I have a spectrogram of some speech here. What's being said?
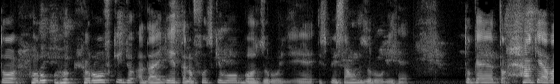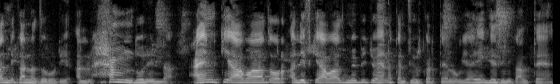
تو حروف کی جو ادائیگی ہے، تلفظ کی، وہ بہت ضروری ہے، اس پہ ساؤنڈ ضروری ہے۔ تو کہ تو ہا کی آواز نکالنا ضروری ہے۔ الحمد للہ عین کی آواز اور الف کی آواز میں بھی جو ہے نا کنفیوز کرتے ہیں لوگ یا ایک جیسی نکالتے ہیں۔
